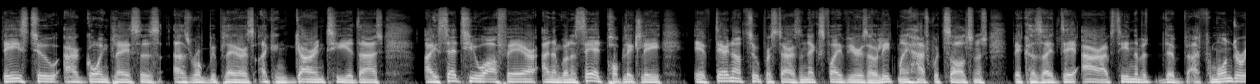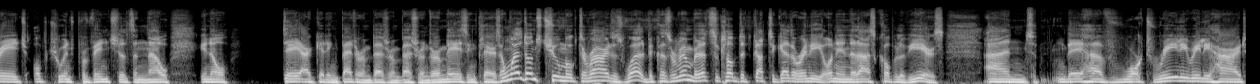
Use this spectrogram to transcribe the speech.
These two are going places as rugby players. I can guarantee you that. I said to you off air, and I'm going to say it publicly: if they're not superstars in the next five years, I'll eat my hat with salt in it because I, they are. I've seen them from underage up through into provincials, and now you know they are getting better and better and better, and they're amazing players. And well done to Chumuk Derard as well, because remember that's a club that got together really only in the last couple of years, and they have worked really, really hard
